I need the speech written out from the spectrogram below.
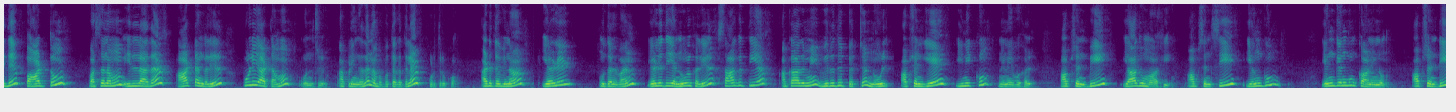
இது பாட்டும் வசனமும் இல்லாத ஆட்டங்களில் புலியாட்டமும் ஒன்று அப்படிங்கிறத நம்ம புத்தகத்தில் கொடுத்துருக்கோம். அடுத்த வினா எழில் முதல்வன் எழுதிய நூல்களில் சாகித்ய அகாதமி விருது பெற்ற நூல். ஆப்ஷன் ஏ இனிக்கும் நினைவுகள். ஆப்ஷன் பி யாதுமாகி. ஆப்ஷன் சி எங்கும் எங்கெங்கும் காணினும். ஆப்ஷன் டி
